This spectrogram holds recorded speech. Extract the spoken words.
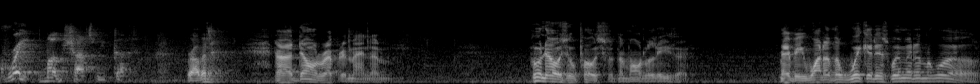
great mugshots we've got. Robin? Uh, don't reprimand him. Who knows who posed for the Mona Lisa? Maybe one of the wickedest women in the world.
